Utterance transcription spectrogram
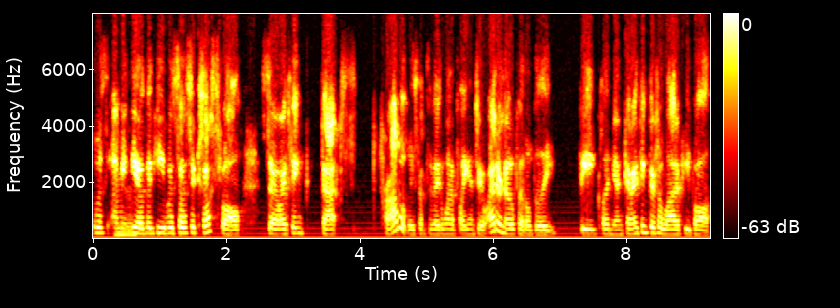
was I mean, Yeah. you know, that he was so successful. So I think that's probably something they'd want to play into. I don't know if it'll be be Glenn Youngkin. I think there's a lot of people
